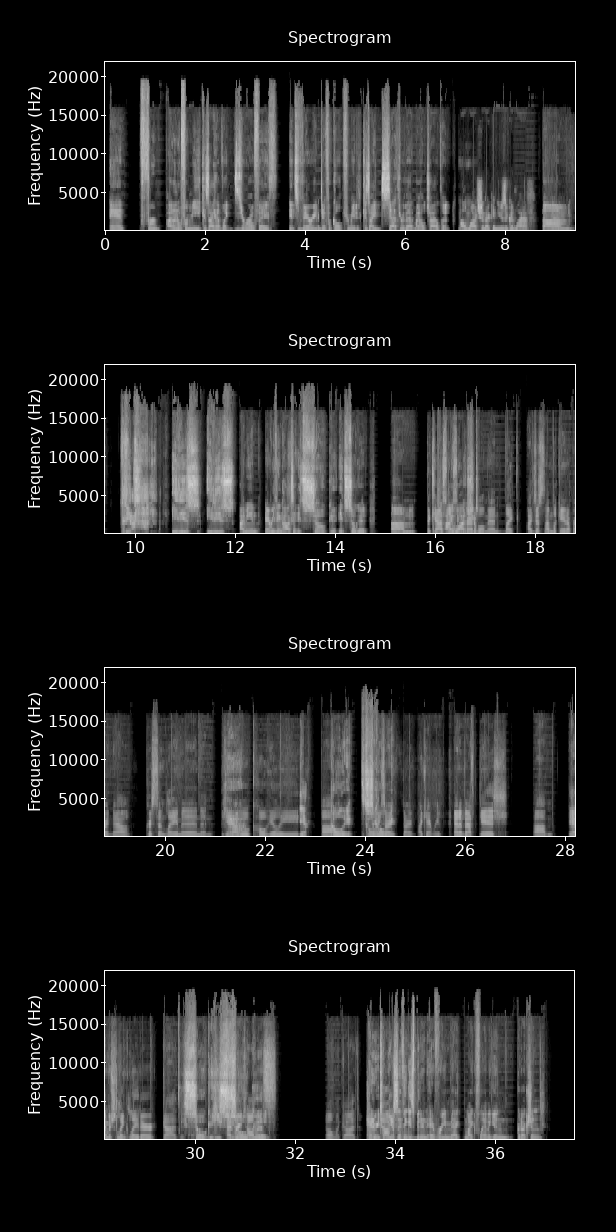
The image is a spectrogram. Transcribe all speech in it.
And for I don't know for me because I have like zero faith, it's very difficult for me to because I sat through that my whole childhood. I'll Mhm. watch it. I can use a good laugh. Um, it's it is it is. I mean, everything Hawk said. It's so good. It's so good. Um, The cast looks watched- incredible, man. Like I just I'm looking it up right now. Kristen Lehman and yeah, Rahul Kohli. Yeah. Um, Coley. It's just Kohli, Coley. sorry, sorry, I can't read. Annabeth Gish, um, Yeah. Hamish Linklater. God, He's this so good. He's Henry so Thomas. Oh my God. Henry Thomas, I think, has been in every Mac, Mike Flanagan production.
